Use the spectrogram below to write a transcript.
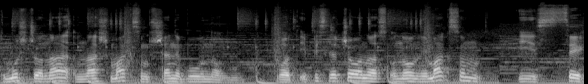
Тому що на, наш максимум ще не був оновлений. От. І після чого у нас оновлений максимум, і з цих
